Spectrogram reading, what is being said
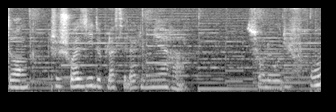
Donc je choisis de placer la lumière sur le haut du front.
